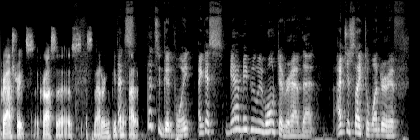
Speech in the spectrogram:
grassroots across a, a smattering of people. That's that's a good point. I guess yeah, maybe we won't ever have that. I'd just like to wonder if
